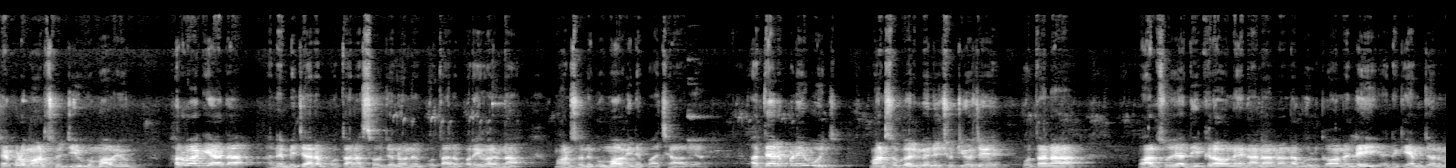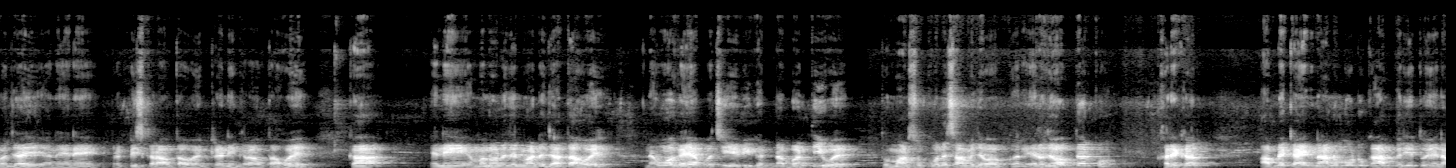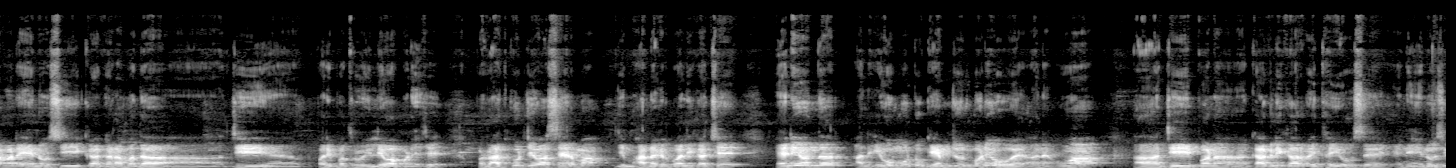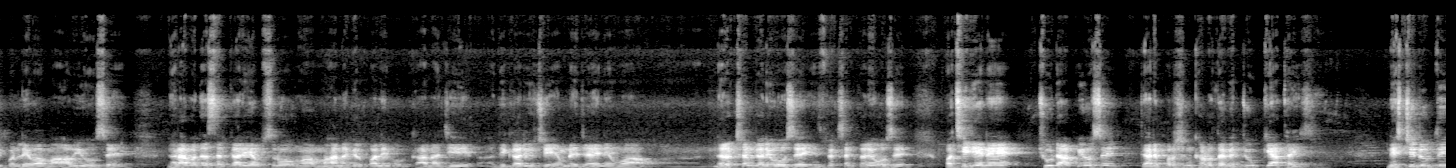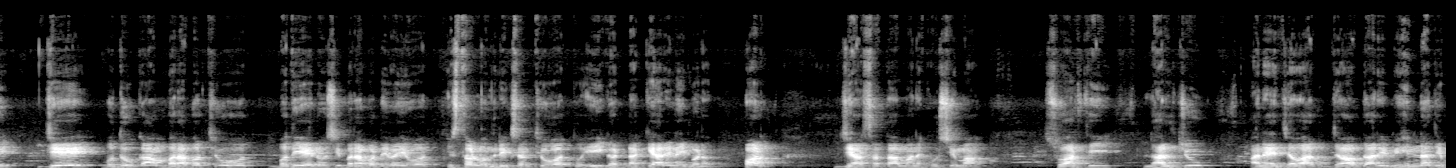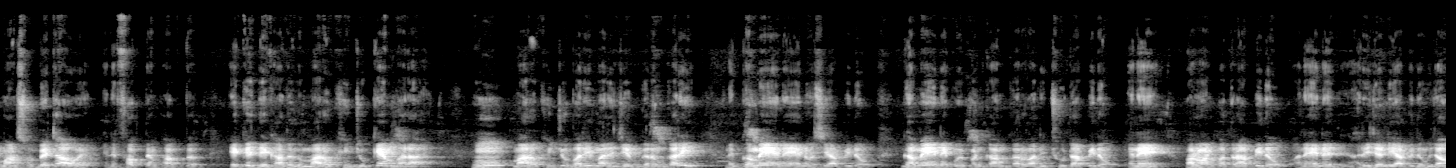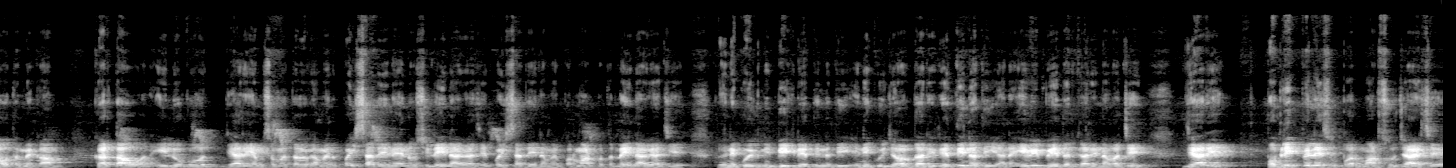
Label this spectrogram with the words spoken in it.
સેંકડો માણસો જીવ ગુમાવ્યો. ફરવા ગયા હતા અને બિચારા પોતાના સ્વજનોને પોતાના પરિવારના માણસોને ગુમાવીને પાછા આવ્યા. અત્યારે પણ એવું જ, માણસો ગરમીની છૂટીઓ છે, પોતાના વાલસોયા દીકરાઓને, નાના નાના ભૂલકાઓને લઈ અને ગેમ ઝોનમાં જાય અને એને પ્રેક્ટિસ કરાવતા હોય, ટ્રેનિંગ કરાવતા હોય, કાં એને મનોરંજન માટે જતા હોય અને હું ગયા પછી એવી ઘટના બનતી હોય તો માણસો કોને સામે જવાબ કરે? એનો જવાબદાર કોણ? ખરેખર આપણે કાંઈક નાનું મોટું કામ કરીએ તો એના માટે એનઓસી કાં ઘણા બધા જે પરિપત્રો એ લેવા પડે છે. પણ રાજકોટ જેવા શહેરમાં જે મહાનગરપાલિકા છે, એની અંદર અને એવો મોટો ગેમ ઝોન બન્યો હોય અને ઉहाँ જે પણ કાગળી કાર્યવાહી થઈ હશે, એની એનઓસી પણ લેવામાં આવી હશે. ઘણા બધા સરકારી અફસરો મહાનગરપાલિકાના જે અધિકારીઓ છે, એમણે જઈને ઉहाँ નિરીક્ષણ કર્યું હશે, ઇન્સ્પેક્શન કર્યું હશે. પછી જ એને છૂટ આપી હશે. ત્યારે પ્રશ્ન ખડો થાય કે ચૂક ક્યાં થાય છે? નિશ્ચિત રૂપથી જે બધું કામ બરાબર થયું હોત, બધી એનઓસી બરાબર દેવાઈ હોત સ્થળનું નિરીક્ષણ થયું હોત, તો એ ઘટના ક્યારેય નહીં બનત. પણ જ્યાં સત્તામાં અને ખુરશીમાં, સ્વાર્થી, લાલચુ અને જવાબ, જવાબદારી વિહીનના જે માણસો બેઠા હોય, એને ફક્ત ફક્ત એક જ દેખાતો કે મારો ખીંચું કેમ ભરાય? હું મારું ખીંચું ભરી મારી જેબ ગરમ કરી અને ગમે એને એનઓસી આપી દઉં, ગમે એને કોઈ પણ કામ કરવાની છૂટ આપી દઉં, એને પ્રમાણપત્ર આપી દઉં અને એને હરિઝંડી આપી દઉં, જાઓ તમે કામ કરતા હો. અને એ લોકો જ્યારે એમ સમજતા હોય કે અમે તો પૈસા દઈને એનઓસી લઈને આવ્યા છીએ, પૈસા દઈને અમે પ્રમાણપત્ર લઈને આવ્યા છીએ, તો એને કોઈકની બીક રહેતી નથી, એની કોઈ જવાબદારી રહેતી નથી. અને એવી બેદરકારીના વચ્ચે જ્યારે પબ્લિક પેલેસ ઉપર માણસો જાય છે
